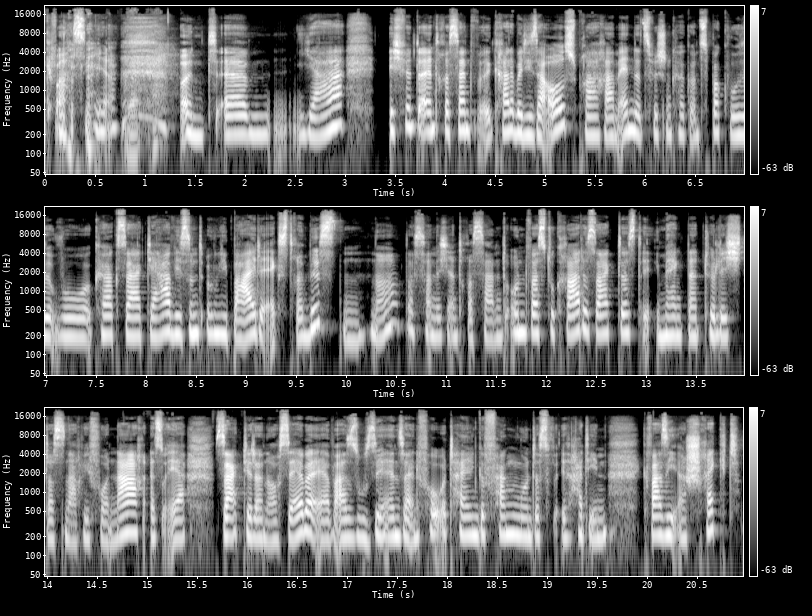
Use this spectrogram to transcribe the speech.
quasi. Ja. ja. Und ähm, ja, ich finde da interessant, gerade bei dieser Aussprache am Ende zwischen Kirk und Spock, wo, wo Kirk sagt, ja, wir sind irgendwie beide Extremisten. Ne? Das fand ich interessant. Und was du gerade sagtest, ihm hängt natürlich das nach wie vor nach. Also er sagt ja dann auch selber, er war so sehr in seinen Vorurteilen gefangen und das hat ihn quasi erschreckt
